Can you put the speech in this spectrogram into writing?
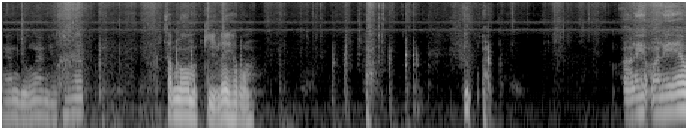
งามอยู่งามอยู่ครับซับโนเมื่อกี้เลยครับผมมาแล้วมาแล้ว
